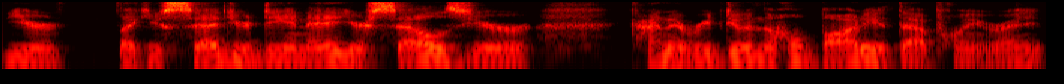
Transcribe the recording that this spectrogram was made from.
your like you said your dna your cells you're kind of redoing the whole body at that point right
